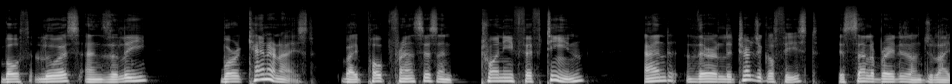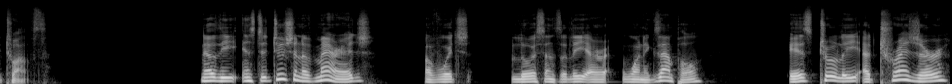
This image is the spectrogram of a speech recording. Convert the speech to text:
Both Louis and Zélie were canonized by Pope Francis in 2015, and their liturgical feast is celebrated on July 12th. Now, the institution of marriage, of which Louis and Zélie are one example, is truly a treasure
